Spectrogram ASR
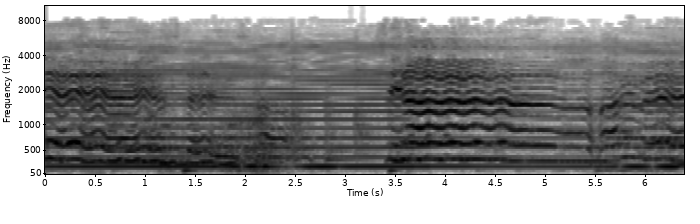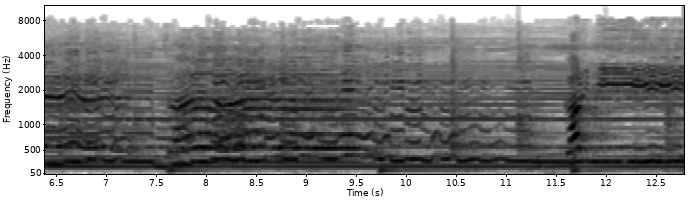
Garmin.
